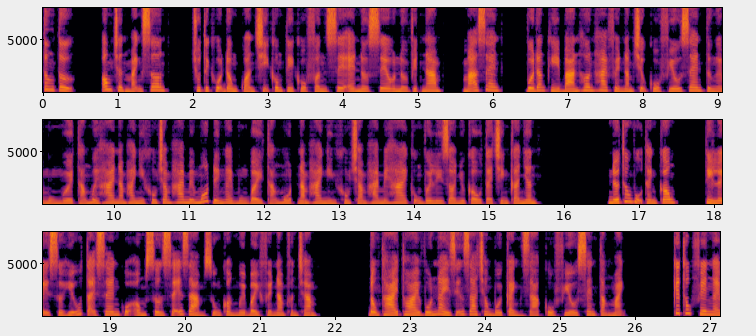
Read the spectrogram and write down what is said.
Tương tự, ông Trần Mạnh Sơn, Chủ tịch Hội đồng Quản trị Công ty Cổ phần CNCON Việt Nam, mã Sen, vừa đăng ký bán hơn 2,5 triệu cổ phiếu Sen từ ngày 10 tháng 12 năm 2021 đến ngày 7 tháng 1 năm 2022 cũng với lý do nhu cầu tài chính cá nhân. Nếu thương vụ thành công, tỷ lệ sở hữu tại Sen của ông Sơn sẽ giảm xuống còn 17,5%. Động thái thoái vốn này diễn ra trong bối cảnh giá cổ phiếu Sen tăng mạnh. Kết thúc phiên ngày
